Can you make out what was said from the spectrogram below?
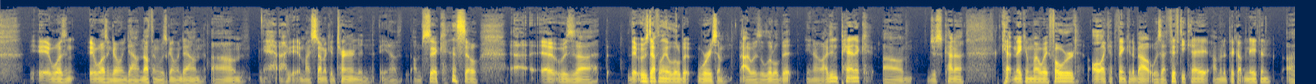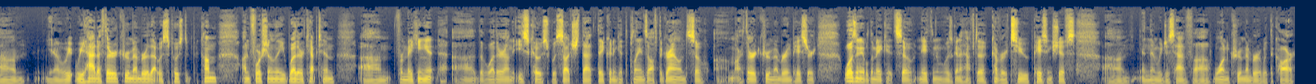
it wasn't it wasn't going down. Nothing was going down. Um, my stomach had turned, and you know, I'm sick, so uh, it was uh, it was definitely a little bit worrisome. I was a little bit you know, I didn't panic. Um, just kind of kept making my way forward. All I kept thinking about was at 50k, I'm going to pick up Nathan. Um, you know, we, we had a third crew member that was supposed to come. Unfortunately, weather kept him um, from making it. Uh, the weather on the East Coast was such that they couldn't get the planes off the ground. So um, our third crew member and pacer wasn't able to make it. So Nathan was going to have to cover two pacing shifts, um, and then we just have uh, one crew member with the car.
